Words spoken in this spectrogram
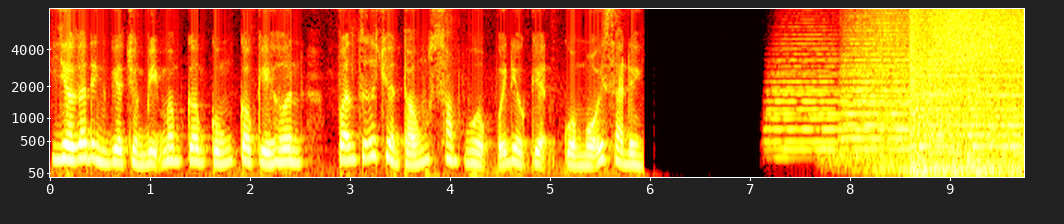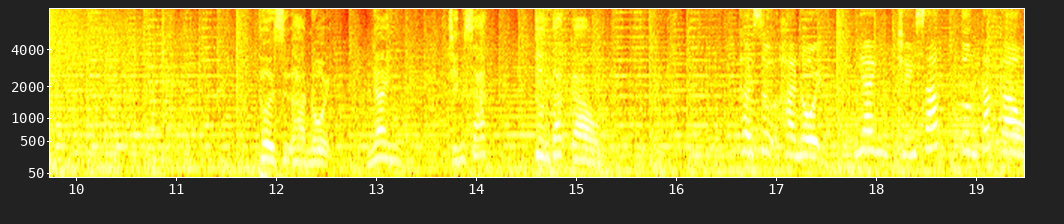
nhiều gia đình việc chuẩn bị mâm cơm cúng cầu kỳ hơn vẫn giữ truyền thống song phù hợp với điều kiện của mỗi gia đình. Thời sự Hà Nội, nhanh, chính xác, tương tác cao. Thời sự Hà Nội, nhanh, chính xác, tương tác cao.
